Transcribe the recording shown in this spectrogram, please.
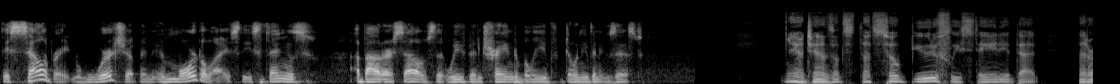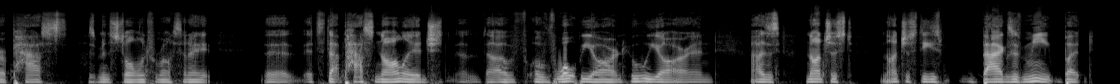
they celebrate and worship and immortalize these things about ourselves that we've been trained to believe don't even exist. Yeah, Chance, that's that's so beautifully stated that that our past has been stolen from us, and I uh, it's that past knowledge of of what we are and who we are, and as not just not just these bags of meat, but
